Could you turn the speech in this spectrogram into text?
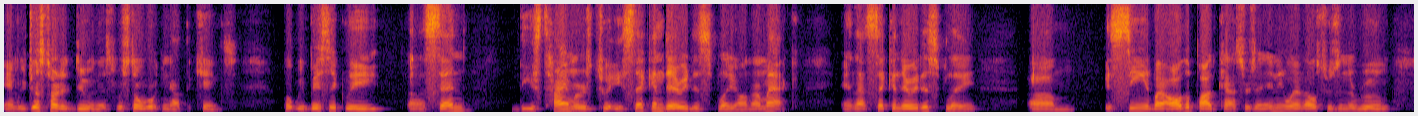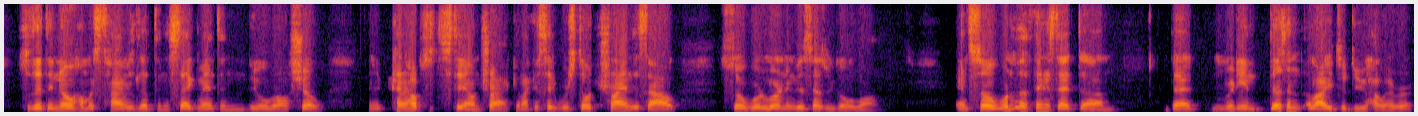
and we just started doing this, we're still working out the kinks, but we basically uh, send these timers to a secondary display on our Mac. And that secondary display um, is seen by all the podcasters and anyone else who's in the room so that they know how much time is left in the segment and the overall show. And it kind of helps us to stay on track. And like I said, we're still trying this out, so we're learning this as we go along. And so one of the things that um, that Meridian doesn't allow you to do, however,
